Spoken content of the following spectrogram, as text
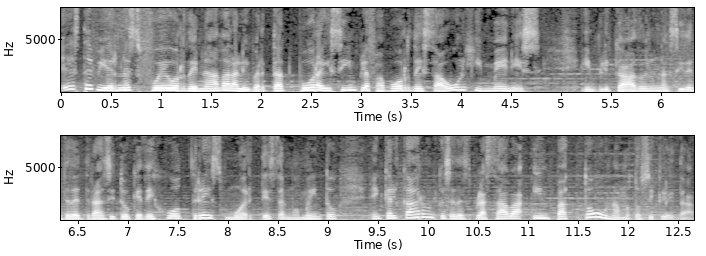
Este viernes fue ordenada la libertad pura y simple a favor de Saúl Jiménez, implicado en un accidente de tránsito que dejó tres muertes al momento en que el carro en que se desplazaba impactó una motocicleta.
